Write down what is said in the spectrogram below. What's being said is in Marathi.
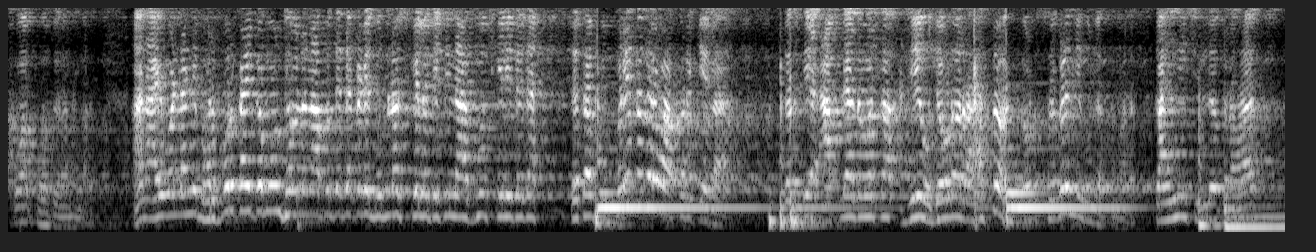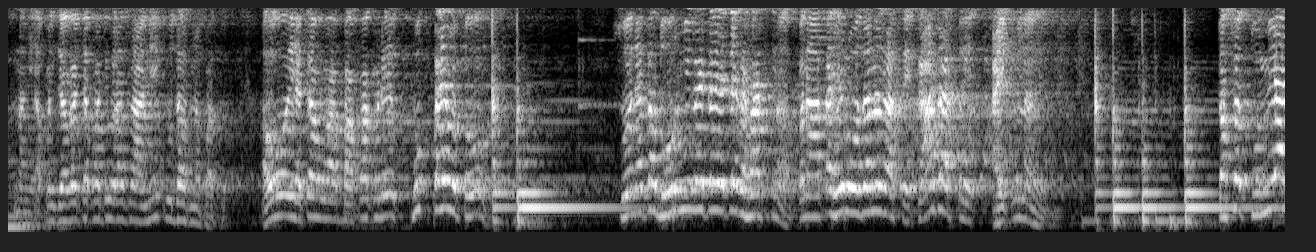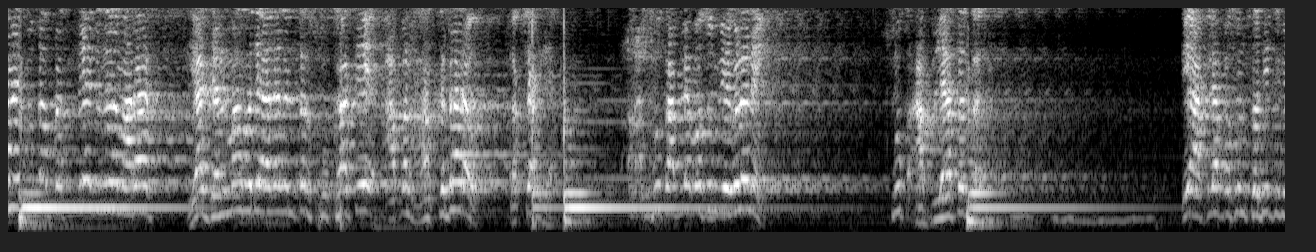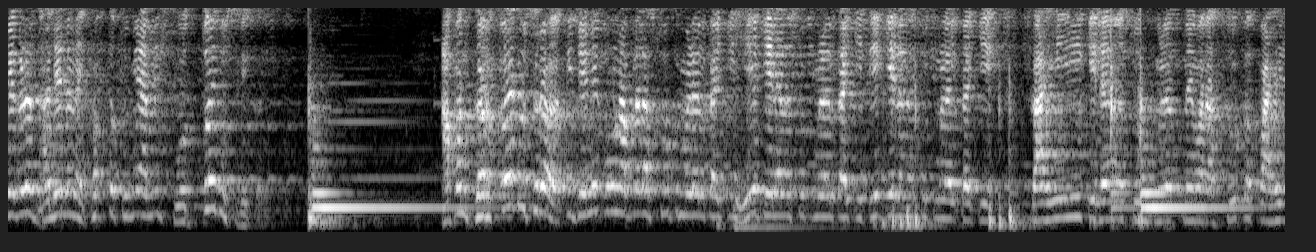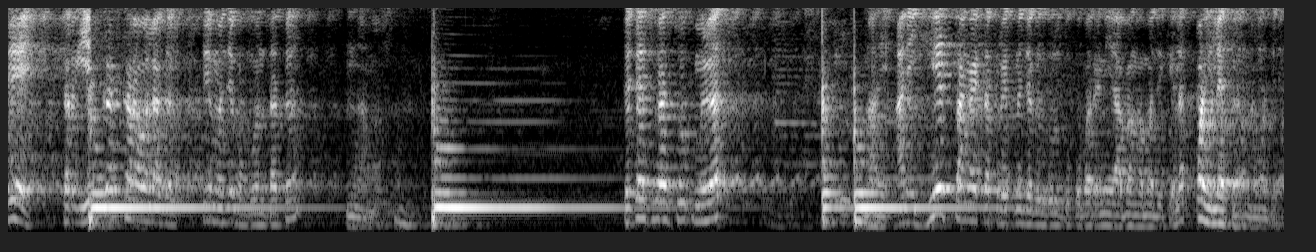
आपोआप आणि आई वडिलांनी भरपूर काही कमवून ठेवलं ना आपण त्याच्याकडे दुर्लक्ष केलं त्याची नासधूस केली त्याच्या त्याचा विपरीत जर वापर केला तर ते आपल्या जवळचा जे जेवढं राहतं तेवढं सगळं निघून जातं मला काही शिल्लक राहत नाही. आपण जगाच्या पाठीवर असं अनेक उदाहरणं पाहतो. अहो याच्या बापाकडे खूप काय होतो हो. सोन्याचा धूर निघायचा याच्या घरातनं पण आता हे रोजानं जाते का जाते ऐकलं नाही. तसं तुम्ही आम्ही सुद्धा प्रत्येक जण महाराज या जन्मामध्ये आल्यानंतर सुखाचे आपण हकदार आहोत. लक्षात घ्या. सुख आपल्यापासून वेगळं नाही. सुख आपल्यातच आहे. ते आपल्यापासून कधीच वेगळं झालेलं नाही. फक्त तुम्ही आम्ही शोधतोय दुसरीकडे. आपण करतोय दुसरं की जेणेकरून आपल्याला सुख मिळेल काय की हे केल्यानं सुख मिळेल काय की ते केल्यानं सुख मिळेल काय की काहीही केल्यानं सुख मिळत नाही. मला सुख पाहिजे. तर एकच करावं लागेल. ते म्हणजे भगवंताचं नामस्मरण त्याच्याशिवाय सुख मिळत नाही. आणि हेच सांगायचा प्रयत्न जगद्गुरु तुकोबार यांनी या अभंगामध्ये केला पहिल्या चरणामध्ये.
